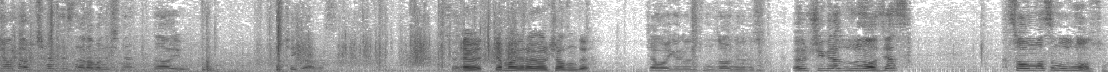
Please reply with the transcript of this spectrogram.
Cevat abi çıkabilirsin arabanın içine. Daha iyi olur. Çek abi. Şöyle. Evet cama göre ölçü alındı. Cama göre ölçümüzü alıyoruz. Ölçüyü biraz uzun alacağız. Kısa olmasın uzun olsun.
